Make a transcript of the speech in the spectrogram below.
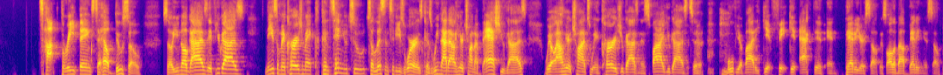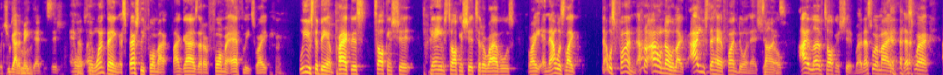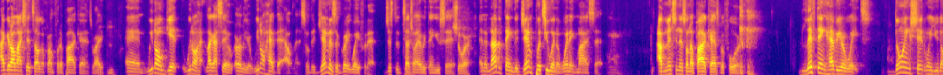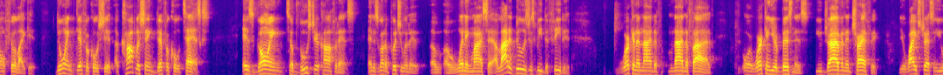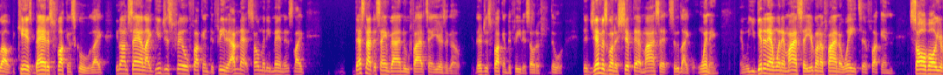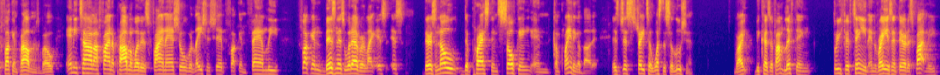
top three things to help do so. So you know guys if you guys need some encouragement continue to to listen to these words because we're not out here trying to bash you guys we're out here trying to encourage you guys and inspire you guys to move your body get fit get active and better yourself it's all about betting yourself but you got to make that decision And, and one thing, especially for my, my guys that are former athletes, right? Mhm. We used to be in practice talking shit, games talking shit to the rivals, right? And that was like that was fun. I don't I don't know. Like I used to have fun doing that shit, bro. I love talking shit, bro. That's where my that's where I get all my shit talking from for the podcast, right? Mhm. And we don't get we don't like I said earlier, we don't have that outlet. So the gym is a great way for that. Just to touch on everything you said. sure And another thing, the gym puts you in a winning mindset. Mm. I've mentioned this on the podcast before. Lifting heavier weights, doing shit when you don't feel like it, doing difficult shit, accomplishing difficult tasks is going to boost your confidence and it's going to put you in a, a, a winning mindset. A lot of dudes just be defeated. Working a nine to nine to five or working your business, you driving in traffic, your wife stressing you out, the kids bad as fucking school. Like, you know what I'm saying? Like, you just feel fucking defeated. I met so many men. It's like, that's not the same guy I knew five, ten years ago. They're just fucking defeated. So the the, the gym is going to shift that mindset to like winning. And when you get in that winning mindset, you're going to find a way to fucking solve all your fucking problems, bro. Anytime I find a problem, whether it's financial, relationship, fucking family, fucking business, whatever, like it's it's there's no depressed and sulking and complaining about it. It's just straight to what's the solution, right? Because if I'm lifting 315 and Ray isn't there to spot me,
